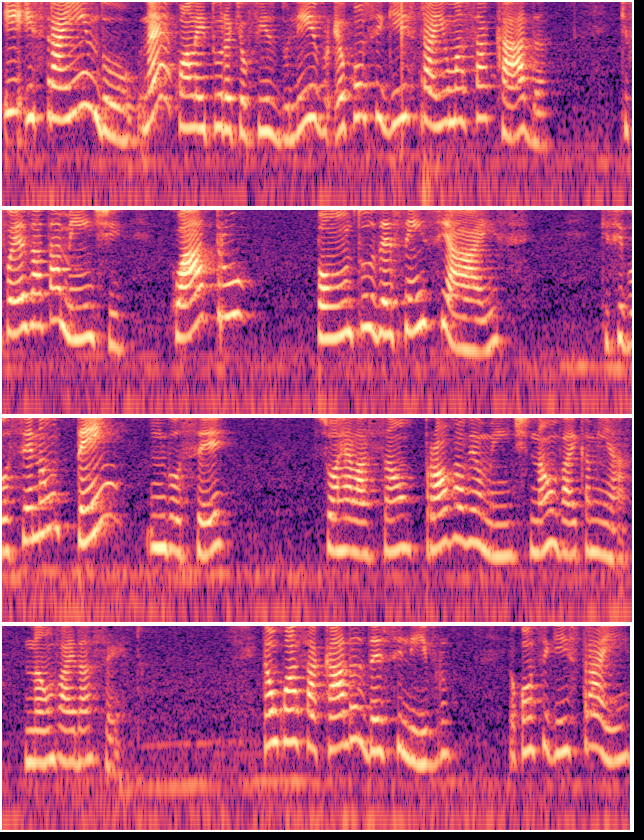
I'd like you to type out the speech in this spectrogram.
E extraindo, né, com a leitura que eu fiz do livro, eu consegui extrair uma sacada, que foi exatamente quatro pontos essenciais que se você não tem em você, sua relação provavelmente não vai caminhar, não vai dar certo. Então, com as sacadas desse livro, eu consegui extrair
